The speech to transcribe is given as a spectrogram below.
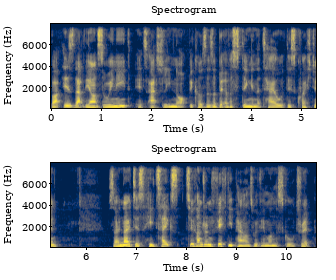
But is that the answer we need? It's actually not because there's a bit of a sting in the tail with this question. So notice he takes £250 with him on the school trip,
